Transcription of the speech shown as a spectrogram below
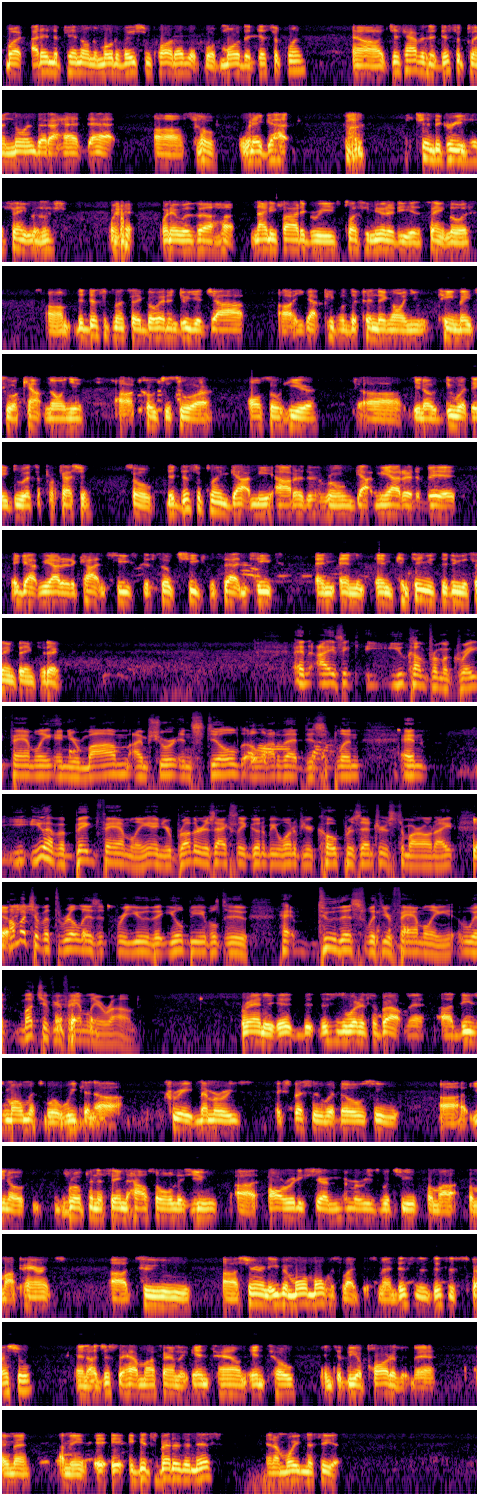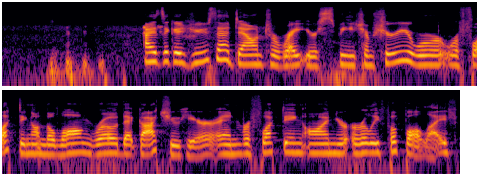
But I didn't depend on the motivation part of it, but more the discipline. Uh, just having the discipline, knowing that I had that. Uh, so when it got 10 degrees in St. Louis, when it, was uh, 95 degrees plus humidity in St. Louis, um, the discipline said, go ahead and do your job. Uh, you got people depending on you, teammates who are counting on you, uh, coaches who are also here, uh, you know, do what they do as a profession. So the discipline got me out of the room, got me out of the bed. It got me out of the cotton sheets, the silk sheets, the satin sheets, and, and, and continues to do the same thing today. And Isaac, you come from a great family, and your mom, I'm sure, instilled a lot of that discipline. And you have a big family, and your brother is actually going to be one of your co-presenters tomorrow night. Yes. How much of a thrill is it for you that you'll be able to ha- do this with your family, with much of your family around? Randy, it, this is what it's about, man. Uh, these moments where we can uh, create memories, especially with those who uh, you know, grew up in the same household as you, uh, already share memories with you from our from our parents, uh, to uh, sharing even more moments like this, man. This is this is special, and uh, just to have my family in town, in tow, and to be a part of it, man. Amen. I mean, it, it, it gets better than this, and I'm waiting to see it. Isaac, as you sat down to write your speech, I'm sure you were reflecting on the long road that got you here and reflecting on your early football life.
